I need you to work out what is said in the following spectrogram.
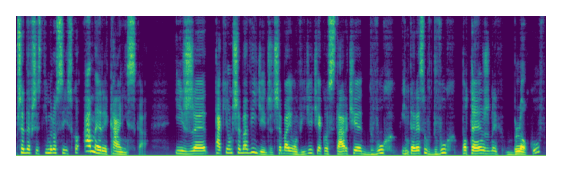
przede wszystkim rosyjsko-amerykańska i że tak ją trzeba widzieć, że trzeba ją widzieć jako starcie dwóch interesów, dwóch potężnych bloków,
